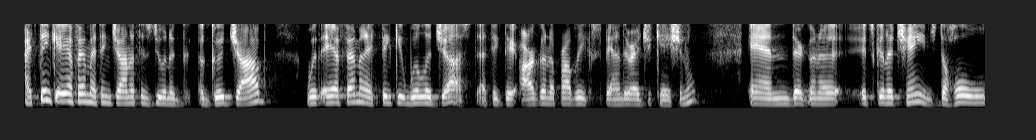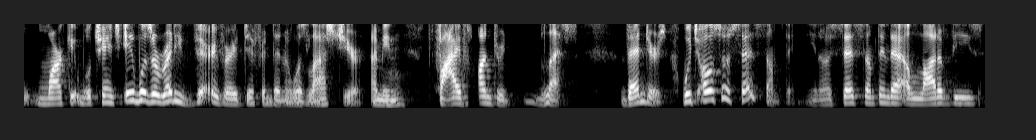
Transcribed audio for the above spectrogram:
I think afm i think jonathan's doing a, a good job with afm and i think it will adjust. I think they are going to probably expand their educational and they're going to it's going to change the whole market will change it was already very very different than it was last year i mean mm-hmm. 500 less vendors, which also says something. You know, it says something that a lot of these,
